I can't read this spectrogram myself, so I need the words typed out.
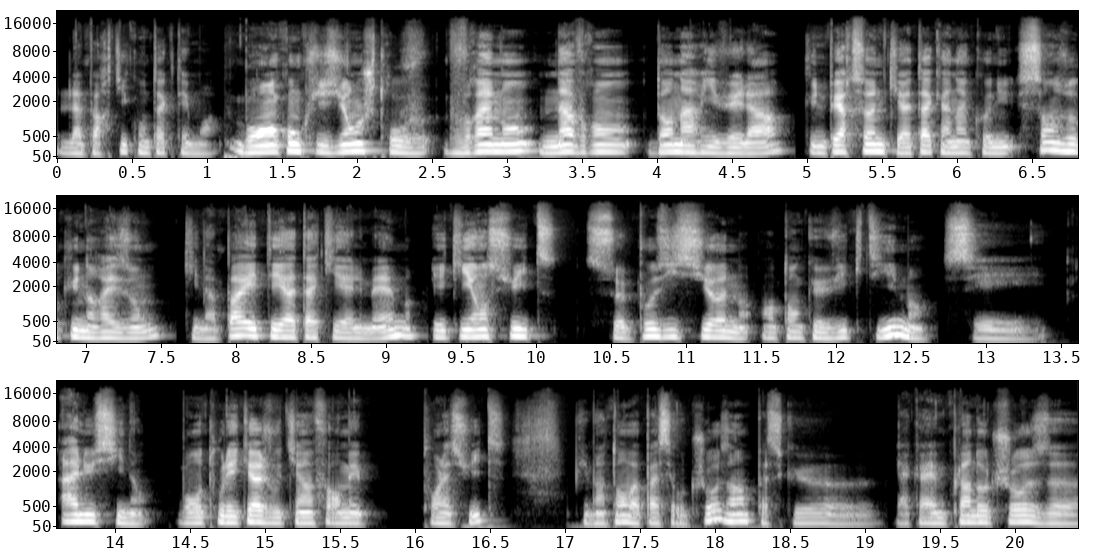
la partie Contactez-moi. Bon, en conclusion, je trouve vraiment navrant d'en arriver là, qu'une personne qui attaque un inconnu sans aucune raison, qui n'a pas été attaquée elle-même et qui ensuite se positionne en tant que victime, c'est hallucinant. Bon, en tous les cas, je vous tiens informé pour la suite. Puis maintenant, on va passer à autre chose, hein, parce que euh, il y a quand même plein d'autres choses euh,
